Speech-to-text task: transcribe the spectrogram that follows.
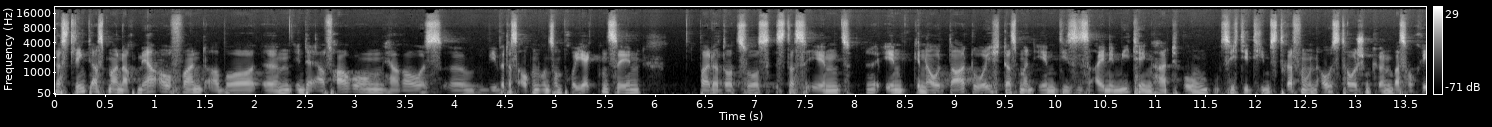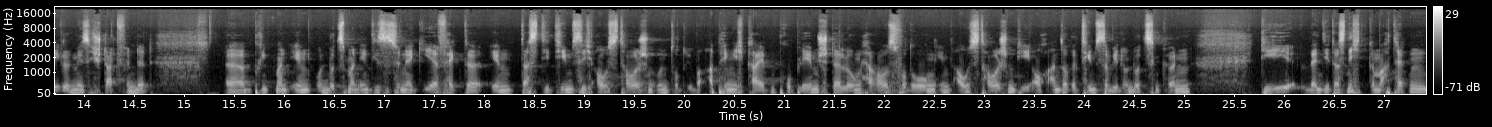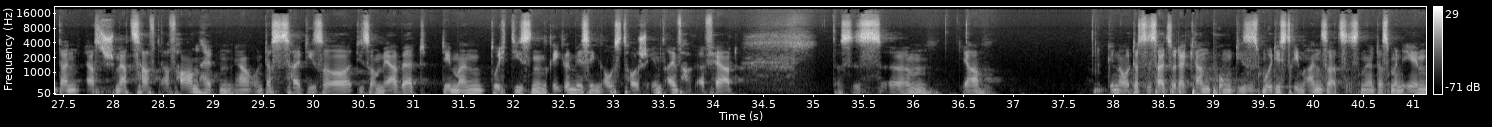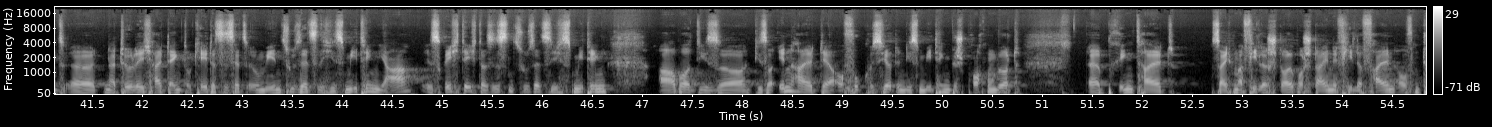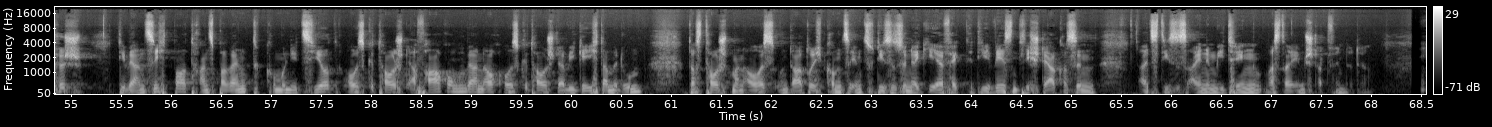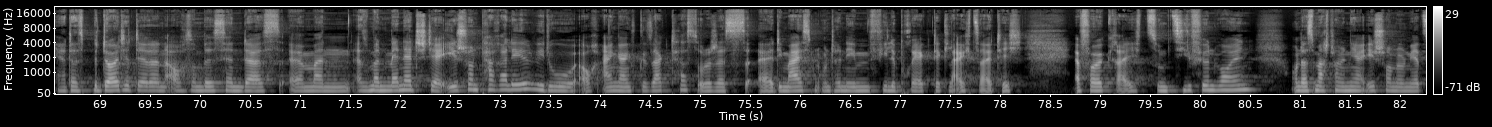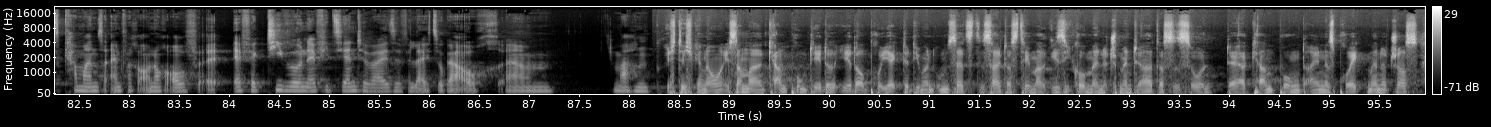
Das klingt erstmal nach Mehraufwand, aber ähm, in der Erfahrung heraus, äh, wie wir das auch in unseren Projekten sehen, bei der DotSource ist das eben, äh, eben genau dadurch, dass man eben dieses eine Meeting hat, wo sich die Teams treffen und austauschen können, was auch regelmäßig stattfindet, äh, bringt man eben und nutzt man eben diese Synergieeffekte eben, dass die Teams sich austauschen und dort über Abhängigkeiten, Problemstellungen, Herausforderungen eben austauschen, die auch andere Teams dann wieder nutzen können, die, wenn die das nicht gemacht hätten, dann erst schmerzhaft erfahren hätten. Ja, und das ist halt dieser, dieser Mehrwert, den man durch diesen regelmäßigen Austausch eben einfach erfährt. Das ist ähm, ja, genau, das ist halt so der Kernpunkt dieses Multistream-Ansatzes, ne? dass man eben äh, natürlich halt denkt, okay, das ist jetzt irgendwie ein zusätzliches Meeting. Ja, ist richtig, das ist ein zusätzliches Meeting, aber dieser, dieser Inhalt, der auch fokussiert in diesem Meeting besprochen wird, äh, bringt halt sag ich mal, viele Stolpersteine, viele Fallen auf den Tisch. Die werden sichtbar, transparent kommuniziert, ausgetauscht. Erfahrungen werden auch ausgetauscht. Ja, wie gehe ich damit um? Das tauscht man aus und dadurch kommt es eben zu diesen Synergieeffekte, die wesentlich stärker sind als dieses eine Meeting, was da eben stattfindet. Ja. Ja, das bedeutet ja dann auch so ein bisschen, dass äh, man, also man managt ja eh schon parallel, wie du auch eingangs gesagt hast, oder dass äh, die meisten Unternehmen viele Projekte gleichzeitig erfolgreich zum Ziel führen wollen. Und das macht man ja eh schon. Und jetzt kann man es einfach auch noch auf äh, effektive und effiziente Weise vielleicht sogar auch ähm, machen. Richtig, genau. Ich sage mal, ein Kernpunkt jeder, jeder Projekte, die man umsetzt, ist halt das Thema Risikomanagement. Ja, das ist so der Kernpunkt eines Projektmanagers.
